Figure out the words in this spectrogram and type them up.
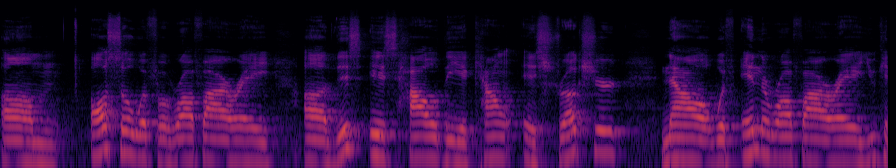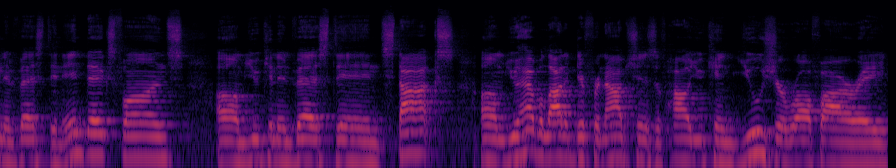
Um, also, with a Roth IRA, uh, this is how the account is structured. Now, within the Roth IRA, you can invest in index funds, um, you can invest in stocks. Um, you have a lot of different options of how you can use your Roth IRA.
